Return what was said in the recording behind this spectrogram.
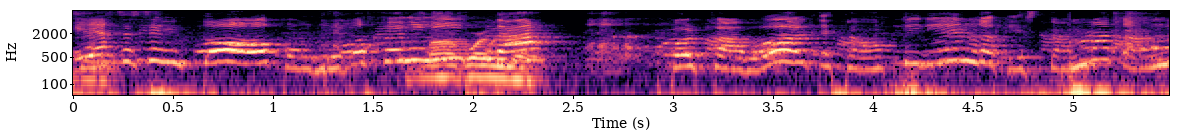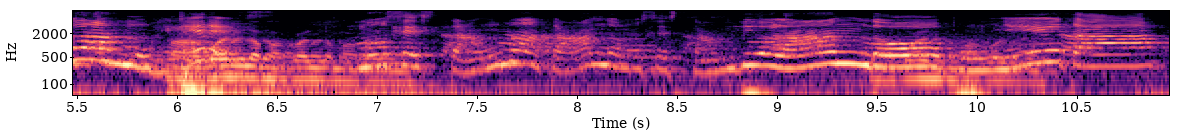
Ella se sentó con grupos feministas. Por favor, te estamos pidiendo que están matando a las mujeres. Me acuerdo, me acuerdo, me acuerdo. Nos están matando, nos están violando, Me acuerdo, me acuerdo.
